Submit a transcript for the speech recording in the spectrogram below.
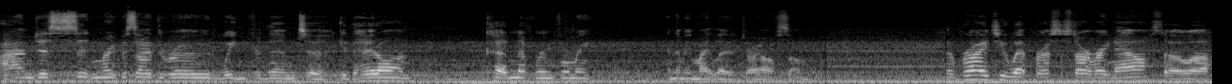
I'm just sitting right beside the road, waiting for them to get the head on, cut enough room for me, and then we might let it dry off some. They're probably too wet for us to start right now, so uh,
